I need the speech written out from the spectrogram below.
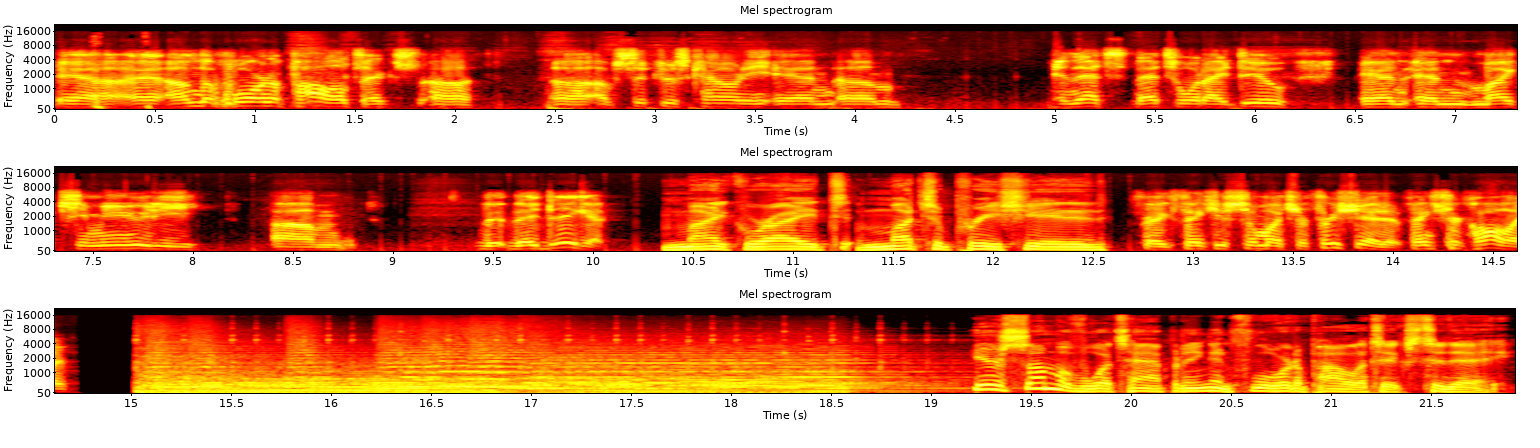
Yeah, I'm the Florida politics uh, uh, of Citrus County, and um, and that's that's what I do. And and my community, um, they, they dig it. Mike Wright, much appreciated. Craig, thank you so much. I appreciate it. Thanks for calling. Here's some of what's happening in Florida politics today.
